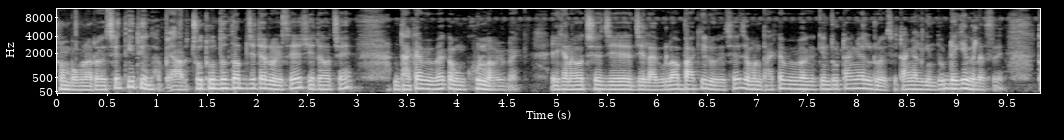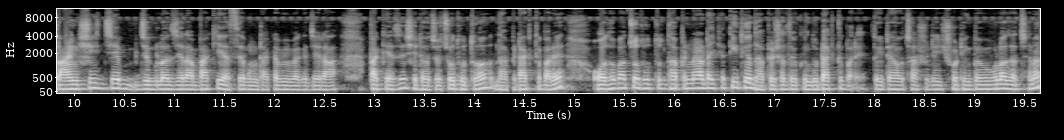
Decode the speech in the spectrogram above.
সম্ভাবনা রয়েছে তৃতীয় ধাপে। আর চতুর্থ ধাপ যেটা রয়েছে সেটা হচ্ছে ঢাকা বিভাগ এবং খুলনা বিভাগ। এখানে হচ্ছে যে জেলাগুলো বাকি রয়েছে, যেমন ঢাকা বিভাগে কিন্তু টাঙ্গাইল রয়েছে, টাঙ্গাইল কিন্তু ডেকে ফেলেছে। তো আংশিক যে যেগুলো জেলা বাকি আছে এবং ঢাকা বিভাগে যারা বাকি আছে সেটা হচ্ছে চতুর্থ ধাপে ডাকতে পারে, অথবা চতুর্থ ধাপে না ডাকে তৃতীয় ধাপের সাথেও কিন্তু ডাকতে পারে। তো এটা হচ্ছে আসলে সঠিকভাবে বলা যাচ্ছে না।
